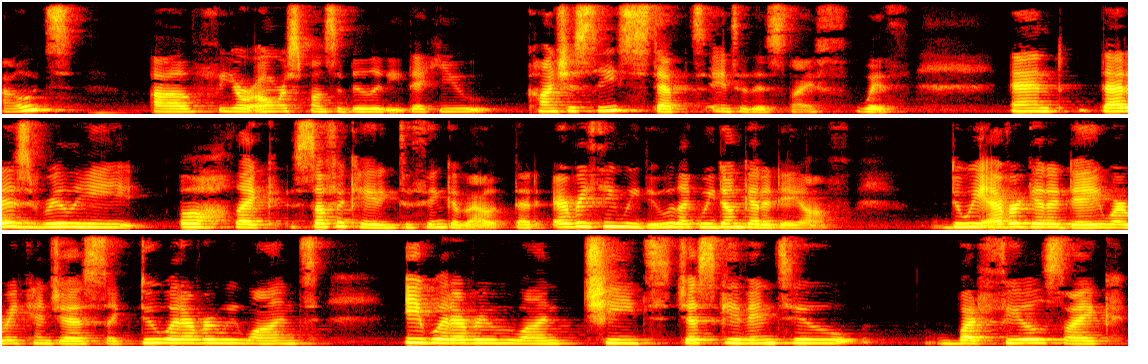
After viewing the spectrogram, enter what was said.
out of your own responsibility that you consciously stepped into this life with. And that is really oh like suffocating to think about that everything we do like we don't get a day off. Do we ever get a day where we can just like do whatever we want, eat whatever we want, cheat, just give into what feels like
